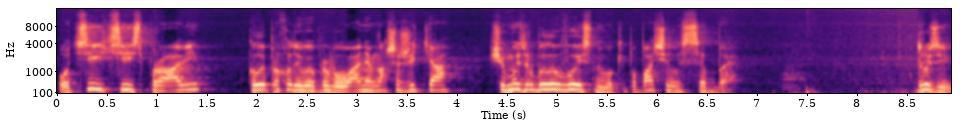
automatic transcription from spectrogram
у цій цій справі, коли проходить випробування в наше життя, щоб ми зробили висновок і побачили себе. Друзі,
